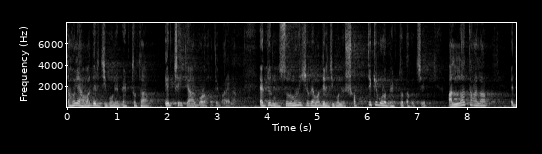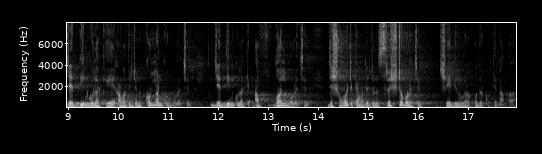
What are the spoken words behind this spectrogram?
তাহলে আমাদের জীবনে ব্যর্থতা এর চাইতে আর বড় হতে পারে না। একজন মুসলমান হিসেবে আমাদের জীবনের সব থেকে বড় ব্যর্থতা হচ্ছে আল্লাহ তাআলা যে দিনগুলাকে আমাদের জন্য কল্যাণকর বলেছেন, যে দিনগুলোকে আফদল বলেছেন, যে সময়টাকে আমাদের জন্য শ্রেষ্ঠ বলেছেন, সেই দিনগুলোর কদর করতে না পারা।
